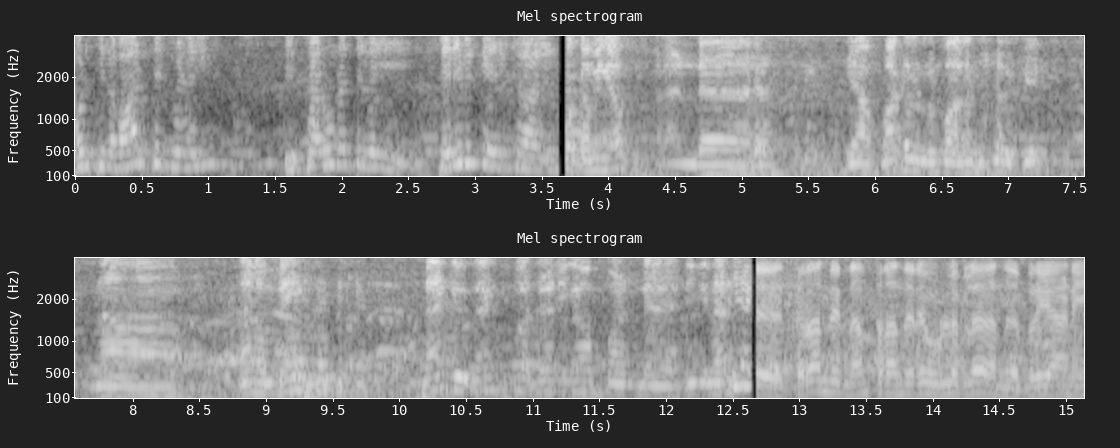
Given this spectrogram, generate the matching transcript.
ஒரு சில வார்த்தைகளை இத்தருணத்திலே தெரிவிக்க இருக்கிறார். கம்மிங் அப் அண்ட் யா பார்க்கறதுக்கு ரொம்ப அழகா இருக்கு. நான் thank you thanks for turning up and நிறைய திறந்துட்டோம் திறந்துட்டு உள்ளுக்குள்ள அந்த பிரியாணி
